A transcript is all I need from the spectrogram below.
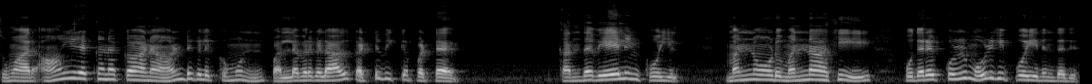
சுமார் ஆயிரக்கணக்கான ஆண்டுகளுக்கு முன் பல்லவர்களால் கட்டுவிக்கப்பட்ட கந்தவேலின் கோயில் மண்ணோடு மண்ணாகி புதருக்குள் மூழ்கிப் போயிருந்தது.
